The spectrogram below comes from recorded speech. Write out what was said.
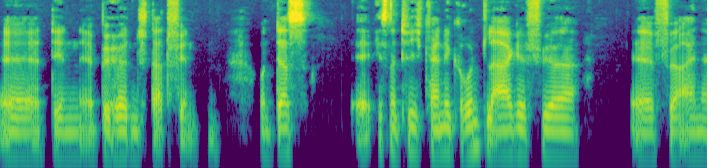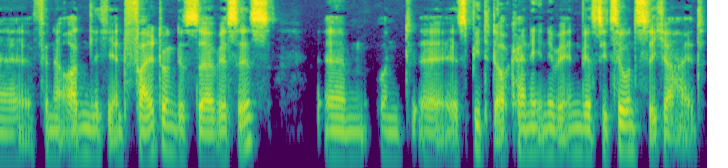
äh, den Behörden stattfinden. Und das äh, ist natürlich keine Grundlage für, äh, für, eine, für eine ordentliche Entfaltung des Services ähm, und äh, es bietet auch keine Investitionssicherheit.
